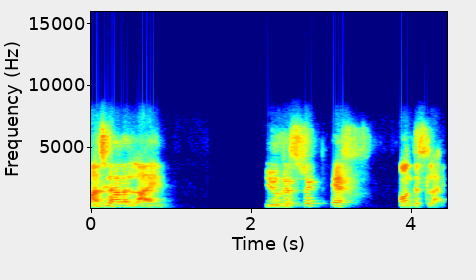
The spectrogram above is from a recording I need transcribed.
Once you have a line, you restrict f on this line.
